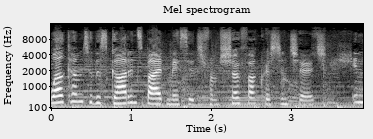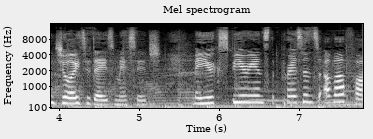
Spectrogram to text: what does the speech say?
Welcome to this God inspired message from Shofar Christian Church. Enjoy today's message. May you experience the presence of our Father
